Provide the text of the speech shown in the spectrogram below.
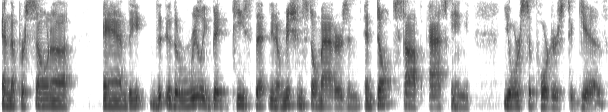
and the persona and the, the, the really big piece that you know mission still matters and, and don't stop asking your supporters to give.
